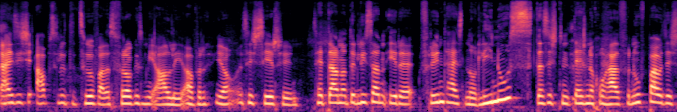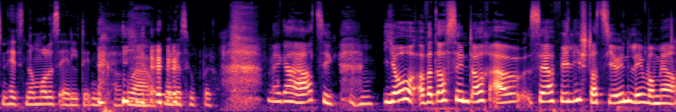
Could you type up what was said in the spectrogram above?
Nein, es ist absoluter Zufall, das fragen es mich alle, aber ja, es ist sehr schön. Es hat auch noch der Lysan, ihr Freund heißt noch Linus, das ist, der ist noch helfen aufbauen, das ist, dann hat es nochmal ein L drin gehabt. Wow, mega super. Mega herzig. Ja, aber das sind doch auch sehr viele Stationen, wo wir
